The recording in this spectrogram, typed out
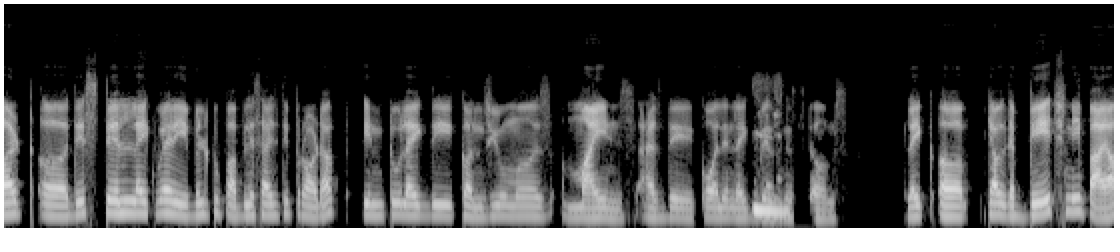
but uh, they still like were able to publicize the product into like the consumers minds as they call in like Hmm. business terms लाइक क्या बोलते हैं बेच नहीं पाया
